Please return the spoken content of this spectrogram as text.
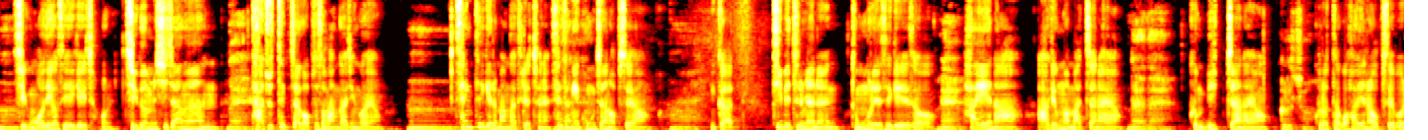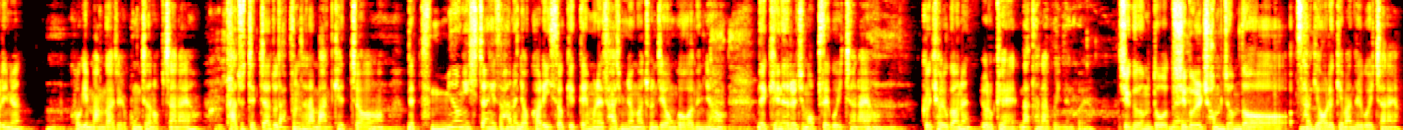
음. 지금 어디 가서 얘기하기 참 어려 지금 시장은 네. 다주택자가 없어서 망가진 거예요. 음. 생태계를 망가뜨렸잖아요. 세상에 공짜는 없어요. 어. 그러니까 TV 틀면은 동물의 세계에서 네. 하이에나 악역만 맞잖아요. 네, 네. 그럼 밉잖아요. 그렇죠. 그렇다고 하이에나 없애버리면 음. 거긴 망가져요. 공짜는 없잖아요. 그렇죠. 다주택자도 나쁜 사람 많겠죠. 음. 근데 분명히 시장에서 하는 역할이 있었기 때문에 40년간 존재해 온 거거든요. 네, 네. 근데 걔네를 지금 없애고 있잖아요. 음. 그 결과는 이렇게 나타나고 있는 거예요. 지금 또 네. 집을 점점 더 사기 어렵게 만들고 있잖아요.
